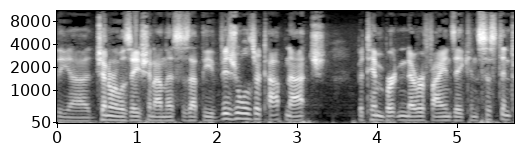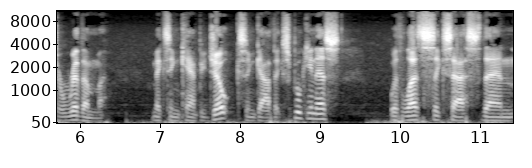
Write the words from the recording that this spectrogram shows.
the uh, generalization on this is that the visuals are top notch but Tim Burton never finds a consistent rhythm, mixing campy jokes and gothic spookiness with less success than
